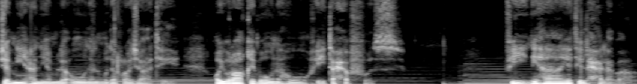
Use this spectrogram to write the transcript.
جميعا يملؤون المدرجات ويراقبونه في تحفز. في نهاية الحلبة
